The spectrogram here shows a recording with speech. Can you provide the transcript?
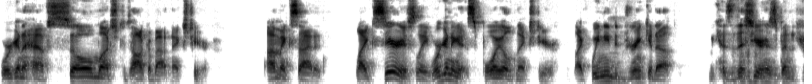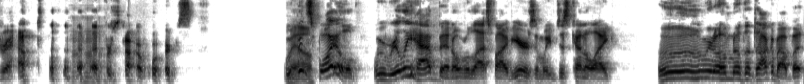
We're going to have so much to talk about next year. I'm excited. Like seriously, we're going to get spoiled next year. Like we need to drink it up because this year has been a drought for Star Wars. We've been spoiled. We really have been over the last five years, and we've just kind of like, "Uh, we don't have nothing to talk about. But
